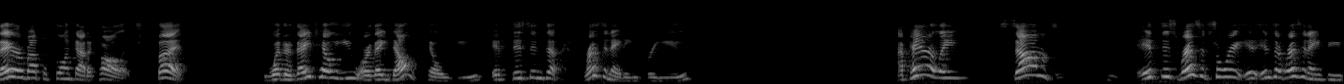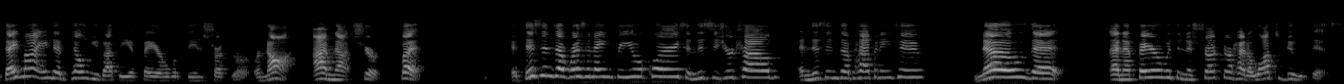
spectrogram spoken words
they're about to flunk out of college. But whether they tell you or they don't tell you, if this ends up resonating for you, apparently some if this resident story it ends up resonating for you, they might end up telling you about the affair with the instructor or not. I'm not sure. But if this ends up resonating for you, Aquarius, and this is your child, and this ends up happening too, know that an affair with an instructor had a lot to do with this.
